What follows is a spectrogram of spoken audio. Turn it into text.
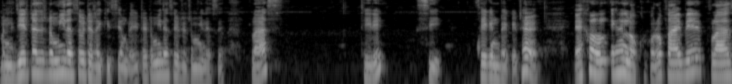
মানে যেটা যেটা মিল আছে ওইটা রেখেছি আমরা, এটা একটা মিল আছে ওইটা একটা মিল আছে plus three c second bracket হ্যাঁ? এখন এখানে লক্ষ্য করো ফাইভ এ প্লাস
